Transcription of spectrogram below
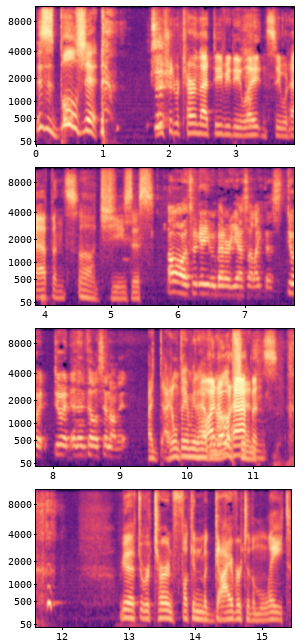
This is bullshit. You should return that DVD late and see what happens. oh Jesus. Oh, it's gonna get even better. Yes, I like this. Do it, do it, and then fill us in on it. I, I don't think I'm gonna Oh, have I an know what happens. We're gonna have to return fucking MacGyver to them late.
